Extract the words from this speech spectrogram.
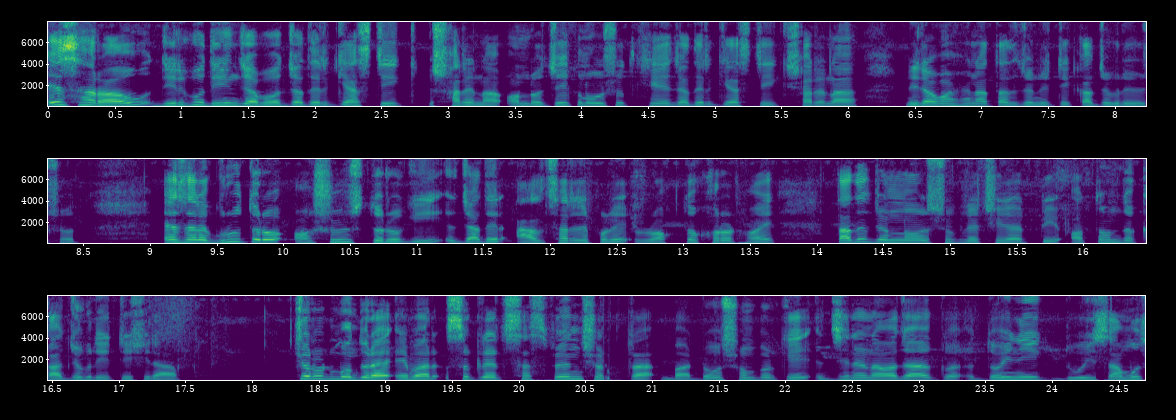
এছাড়াও দীর্ঘদিন যাবৎ যাদের গ্যাস্ট্রিক সারে না, অন্য যে কোনো ওষুধ খেয়ে যাদের গ্যাস্ট্রিক সারে না, নিরাময় হয় না, তাদের জন্য একটি কার্যকরী ওষুধ এছাড়া গুরুতর অসুস্থ রোগী যাদের আলসারের ফলে রক্তক্ষরণ হয়, তাদের জন্য সুক্রেট সিরাপটি অত্যন্ত কার্যকরী একটি সিরাপ। চলুন বন্ধুরা, এবার সুক্রেট সাসপেনশনটা বা ডোজ সম্পর্কে জেনে নেওয়া যাক। দৈনিক দুই চামচ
